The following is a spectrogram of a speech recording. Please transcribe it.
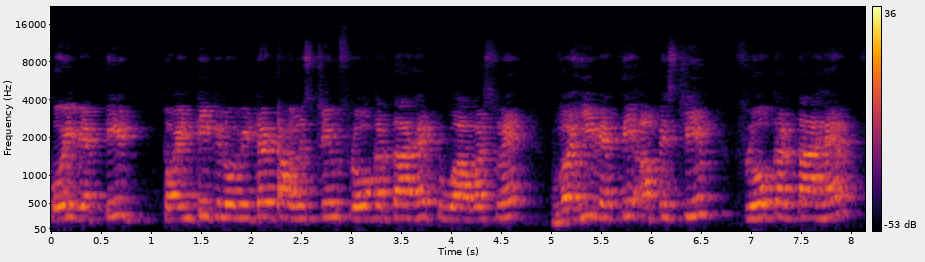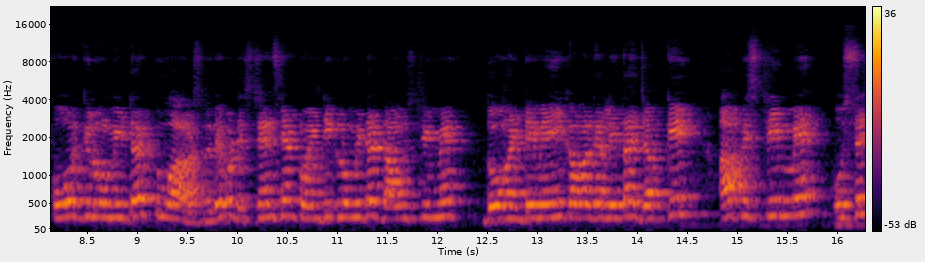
कोई व्यक्ति 20 किलोमीटर डाउन स्ट्रीम फ्लो करता है टू आवर्स में वही व्यक्ति अप स्ट्रीम फ्लो करता है फोर किलोमीटर टू आवर्स में। देखो डिस्टेंस यहाँ ट्वेंटी किलोमीटर डाउन स्ट्रीम में दो घंटे में ही कवर कर लेता है, जबकि अप स्ट्रीम में उससे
